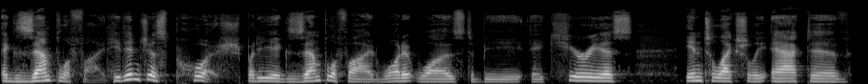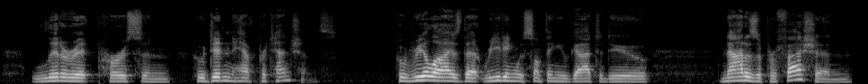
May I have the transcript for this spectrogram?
exemplified. He didn't just push, but he exemplified what it was to be a curious, intellectually active, literate person who didn't have pretensions, who realized that reading was something you got to do not as a profession,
